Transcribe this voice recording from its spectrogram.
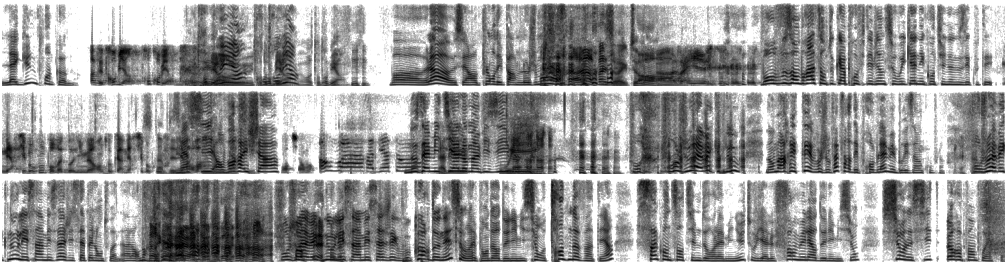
hôtel-île-lagune.com. Ah, c'est trop bien, trop trop bien. Trop bien, Oui, hein, oui, trop, trop bien. Oh, Trop, trop bien. Bah là, c'est un plan d'épargne logement. Ah, non, pas- Directement. Ah, bon, on vous embrasse. En tout cas, profitez bien de ce week-end et continuez à nous écouter. Merci beaucoup pour votre bonne humeur en tout cas. Merci beaucoup. un plaisir. Merci. Au revoir, Merci. Aïcha. Merci, au revoir. Au revoir, à bientôt. Nos amitiés à l'homme invisible. Oui. pour, pour jouer avec nous. Non, mais arrêtez, bon, je veux pas faire des problèmes et briser un couple. hein. Pour jouer avec nous, laissez un message, il s'appelle Antoine. Alors, non. pour jouer avec nous, laissez un message avec vos coordonnées sur le répondeur de l'émission au 3921, 50 centimes d'euros la minute ou via le formulaire de l'émission sur le site europe1.fr.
